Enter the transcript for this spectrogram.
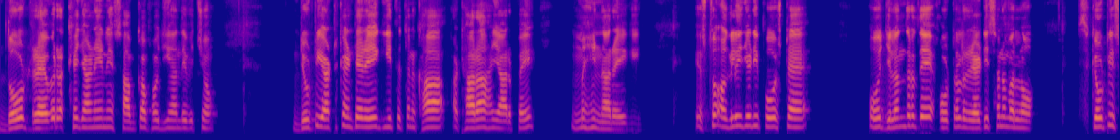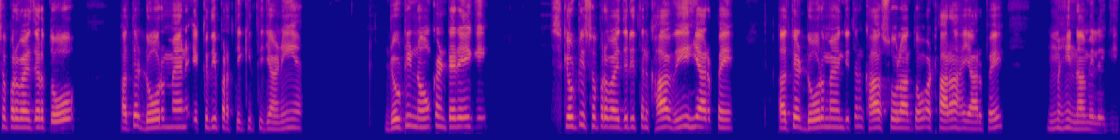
ਦੋ ਡਰਾਈਵਰ ਰੱਖੇ ਜਾਣੇ ਨੇ ਸਾਬਕਾ ਫੌਜੀਆਂ ਦੇ ਵਿੱਚੋਂ। ਡਿਊਟੀ 8 ਘੰਟੇ ਰਹੇਗੀ ਤੇ ਤਨਖਾਹ 18000 ਰੁਪਏ ਮਹੀਨਾ ਰਹੇਗੀ। ਇਸ ਤੋਂ ਅਗਲੀ ਜਿਹੜੀ ਪੋਸਟ ਹੈ, ਉਹ ਜਲੰਧਰ ਦੇ ਹੋਟਲ ਰੈਡੀਸਨ ਵੱਲੋਂ ਸਿਕਿਉਰਿਟੀ ਸੁਪਰਵਾਈਜ਼ਰ 2 ਅਤੇ ਡੋਰਮੈਨ 1 ਦੀ ਭਰਤੀ ਕੀਤੀ ਜਾਣੀ ਹੈ। ਡਿਊਟੀ 9 ਘੰਟੇ ਰਹੇਗੀ, ਸਿਕਿਉਰਿਟੀ ਸੁਪਰਵਾਈਜ਼ਰ ਦੀ ਤਨਖਾਹ 20000 ਰੁਪਏ ਅਤੇ ਡੋਰਮੈਨ ਦੀ ਤਨਖਾਹ 16 ਤੋਂ 18000 ਰੁਪਏ ਮਹੀਨਾ ਮਿਲੇਗੀ।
